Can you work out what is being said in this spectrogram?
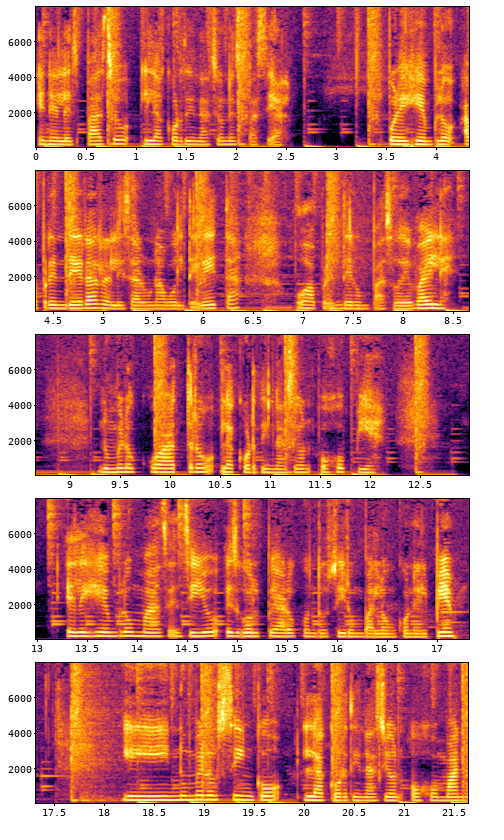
en el espacio y la coordinación espacial. Por ejemplo, aprender a realizar una voltereta o aprender un paso de baile. Número 4. La coordinación ojo-pie. El ejemplo más sencillo es golpear o conducir un balón con el pie. Y número 5. La coordinación ojo-mano.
